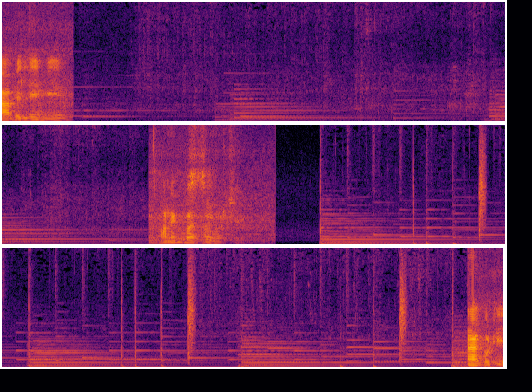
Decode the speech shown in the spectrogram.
হাবিলি মির অনেক পুরাতন মসজিদ Narakuti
